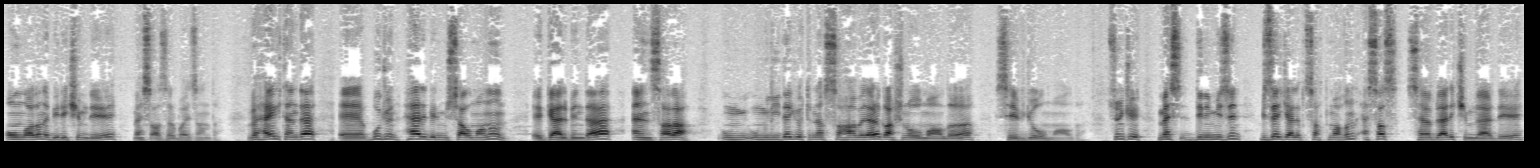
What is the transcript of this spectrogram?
onlardan da biri kimdir? Məhz Azərbaycandır. Və həqiqətən də e, bugün hər bir müsəlmanın e, qəlbində ənsara, um, ümumilikdə götürülən sahabələrə qarşı olmalıdır? Sevgi olmalıdır. Çünki məhz dinimizin bizə gəlib çatmağın əsas səbəbləri kimlərdir?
